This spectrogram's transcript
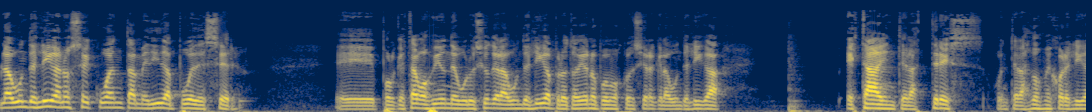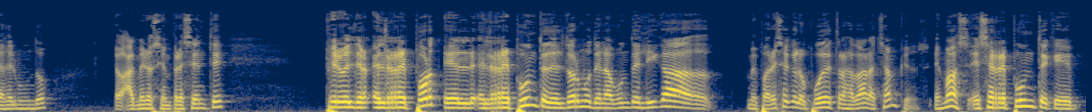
la Bundesliga no sé cuánta medida puede ser, eh, porque estamos viendo una evolución de la Bundesliga, pero todavía no podemos considerar que la Bundesliga está entre las tres o entre las dos mejores ligas del mundo, al menos en presente. Pero el, el, report, el, el repunte del Dortmund en la Bundesliga me parece que lo puede trasladar a Champions. Es más, ese repunte que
